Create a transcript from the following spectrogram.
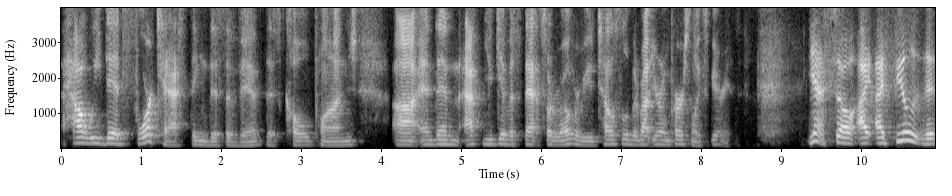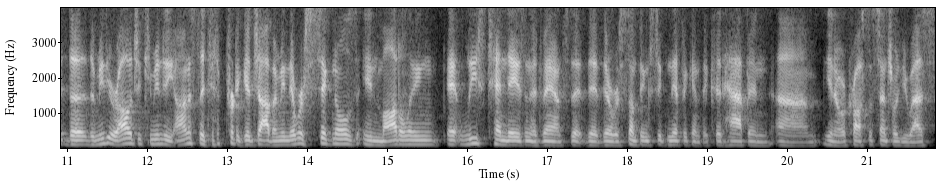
how we did forecasting this event, this cold plunge. Uh, and then after you give us that sort of overview, tell us a little bit about your own personal experience. Yeah, so I, I feel that the, the meteorology community honestly did a pretty good job. I mean, there were signals in modeling at least 10 days in advance that, that there was something significant that could happen, um, you know, across the central US.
